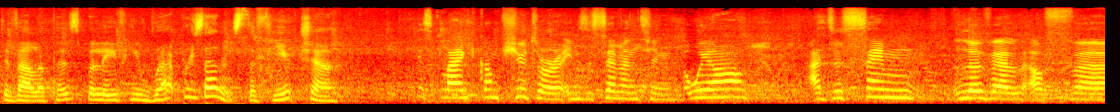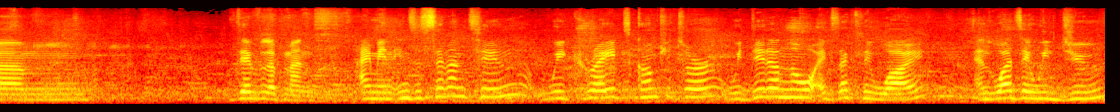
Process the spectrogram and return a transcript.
Developers believe he represents the future. It's like computer in the 17. We are at the same level of um, development. I mean, in the 17, we create computer. We didn't know exactly why and what they will do,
